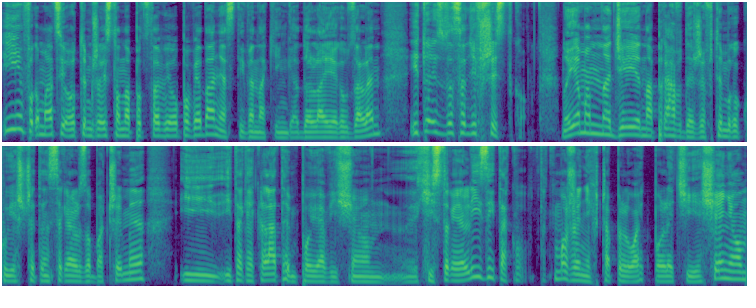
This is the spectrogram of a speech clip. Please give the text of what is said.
I informacje o tym, że jest to na podstawie opowiadania Stephena Kinga Dola Jeruzalem i to jest w zasadzie wszystko. No ja mam nadzieję naprawdę, że w tym roku jeszcze ten serial zobaczymy i, i tak jak latem pojawi się historia Lizzie, tak, tak może niech Chapel White poleci jesienią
